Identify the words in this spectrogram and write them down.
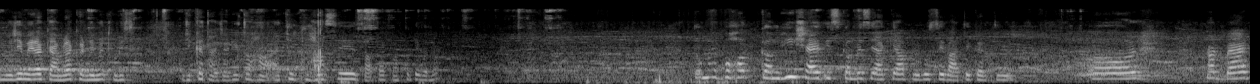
मुझे मेरा कैमरा करने में थोड़ी सी दिक्कत आ जा रही है। तो हाँ आई थिंक यहाँ से ज़्यादा कंफर्टेबल है। तो मैं बहुत कम ही शायद इस कमरे से आके आप लोगों से बातें करती हूँ। और नॉट बैड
